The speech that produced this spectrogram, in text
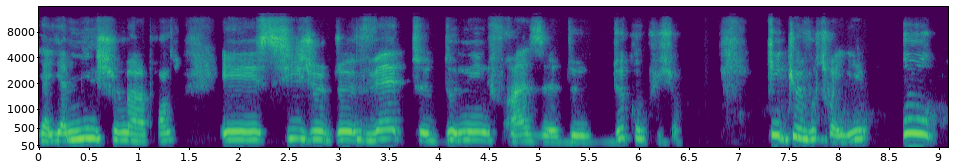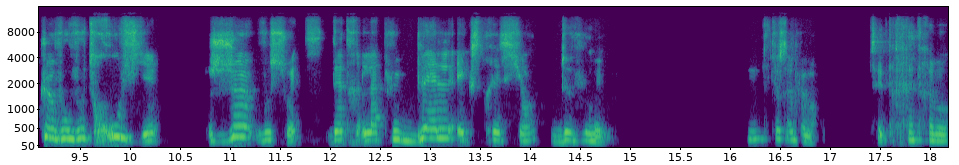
Il, y a, il y a mille chemins à prendre. Et si je devais te donner une phrase de, de conclusion, qui que vous soyez, où que vous vous trouviez, je vous souhaite d'être la plus belle expression de vous-même. Tout simplement. C'est très très beau.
